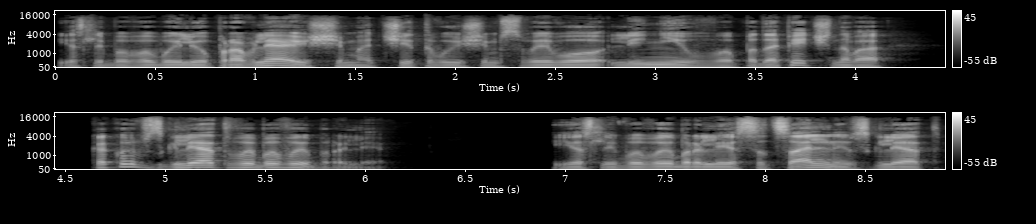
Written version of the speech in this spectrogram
Если бы вы были управляющим, отчитывающим своего ленивого подопечного, какой взгляд вы бы выбрали? Если вы выбрали социальный взгляд,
